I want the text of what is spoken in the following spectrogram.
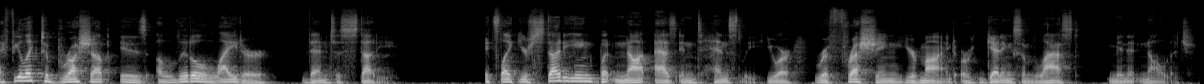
I feel like to brush up is a little lighter than to study. It's like you're studying, but not as intensely. You are refreshing your mind or getting some last minute knowledge.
